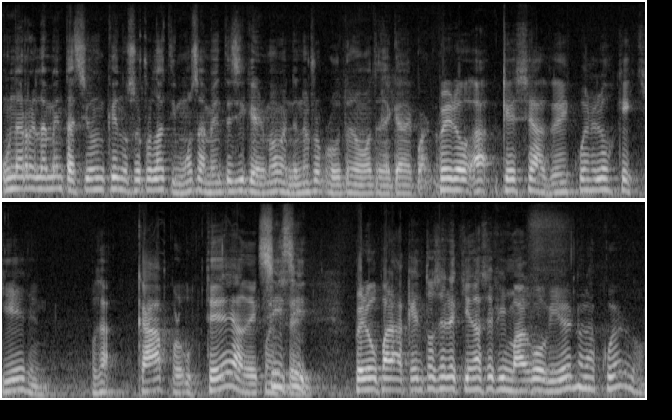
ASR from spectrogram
una reglamentación que nosotros lastimosamente si queremos vender nuestro producto no vamos a tener que adecuar. Pero ah, que se adecuen los que quieren. O sea, Capro, ustedes adecuen. Sí, sí. Pero ¿para qué entonces le quieren hacer firmar al gobierno el acuerdo?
